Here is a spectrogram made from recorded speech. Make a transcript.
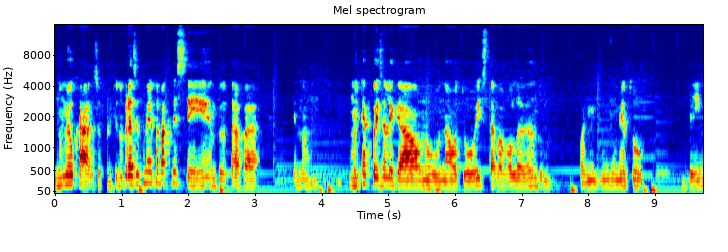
no meu caso, porque no Brasil também eu estava crescendo, eu estava muita coisa legal no, na O2 estava rolando, foi um momento bem,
